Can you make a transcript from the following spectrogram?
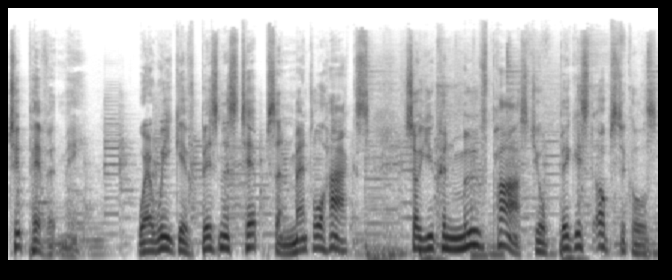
to Pivot Me, where we give business tips and mental hacks so you can move past your biggest obstacles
